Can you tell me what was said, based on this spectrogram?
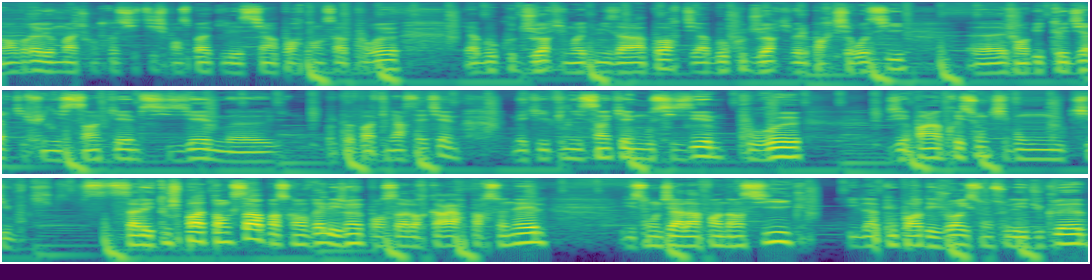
En vrai, le match contre City, je pense pas qu'il est si important que ça pour eux. Il y a beaucoup de joueurs qui vont être mis à la porte. Il y a beaucoup de joueurs qui veulent partir aussi. Euh, J'ai envie de te dire qu'ils finissent cinquième, sixième. Euh, ils peuvent pas finir septième, mais qu'ils finissent cinquième ou sixième pour eux. J'ai pas l'impression qu'ils vont, qu'ils- ça les touche pas tant que ça, parce qu'en vrai, les gens ils pensent à leur carrière personnelle. Ils sont déjà à la fin d'un cycle. La plupart des joueurs, ils sont saoulés du club.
